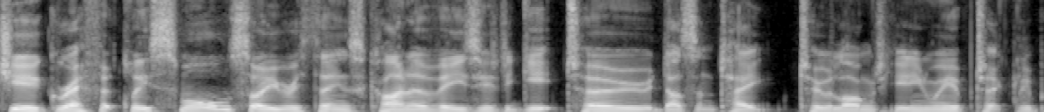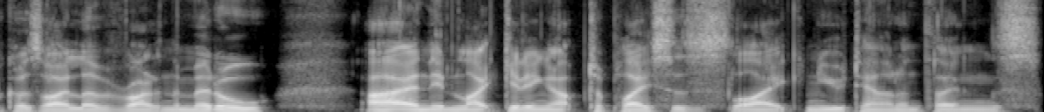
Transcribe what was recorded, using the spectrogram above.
geographically small, so everything's kind of easy to get to. It doesn't take too long to get anywhere, particularly because I live right in the middle. Uh, and then, like, getting up to places like Newtown and things,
